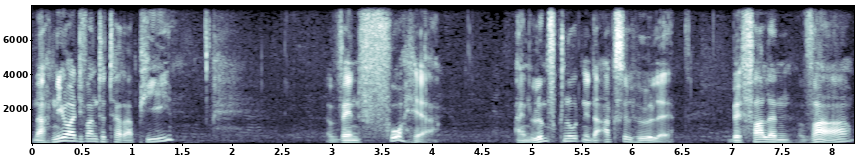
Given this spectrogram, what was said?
Nach neoadjuvante Therapie, wenn vorher ein Lymphknoten in der Achselhöhle befallen war,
